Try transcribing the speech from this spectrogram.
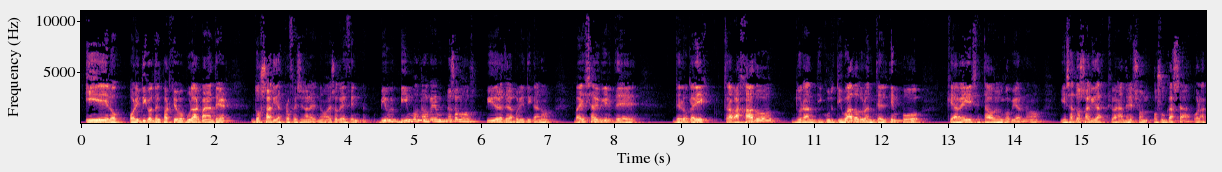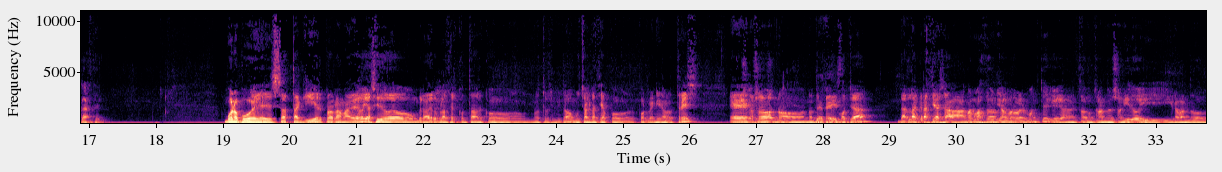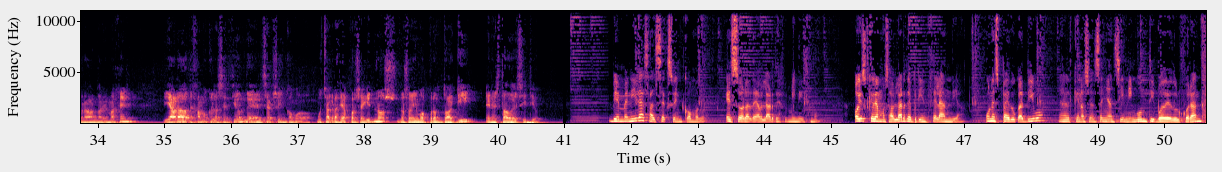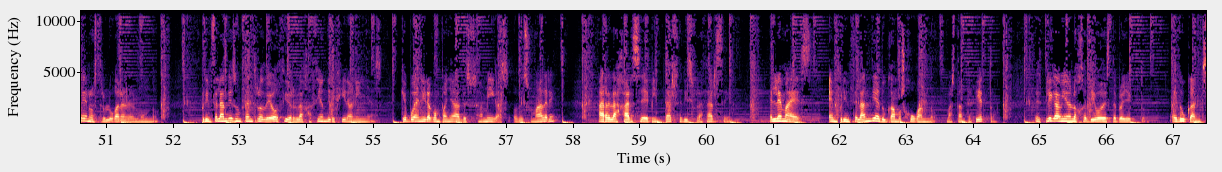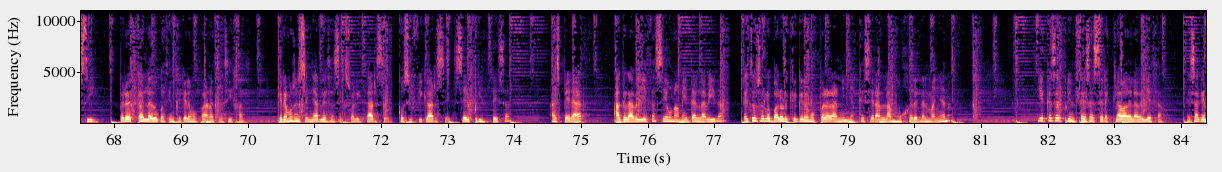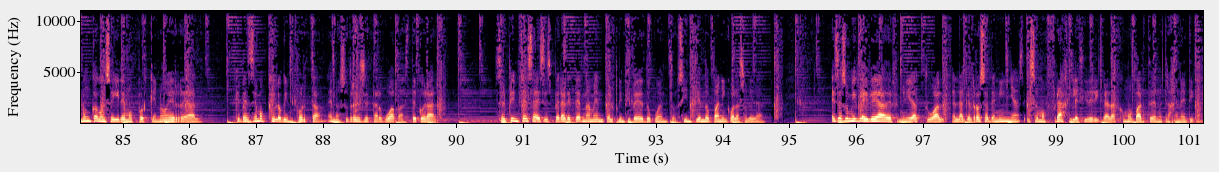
y los políticos del Partido Popular van a tener dos salidas profesionales, ¿no? Eso que dicen, vi- vivimos, no, no somos vividores de la política, no. Vais a vivir de, de lo que habéis trabajado durante, y cultivado durante el tiempo que habéis estado en el gobierno, ¿no? Y esas dos salidas que van a tener son o su casa o la cárcel. Bueno, pues hasta aquí el programa de hoy. Ha sido un verdadero placer contar con nuestros invitados. Muchas gracias por, por venir a los tres. Eh, nosotros nos, nos despedimos ya. Dar las gracias a Manu Azón y Álvaro Belmonte que han estado controlando el sonido y grabando, grabando la imagen. Y ahora os dejamos con la sección del sexo incómodo. Muchas gracias por seguirnos. Nos oímos pronto aquí en estado de sitio. Bienvenidas al Sexo Incómodo. Es hora de hablar de feminismo. Hoy os queremos hablar de Princelandia, un spa educativo en el que nos enseñan sin ningún tipo de edulcorante nuestro lugar en el mundo. Princelandia es un centro de ocio y relajación dirigido a niñas, que pueden ir acompañadas de sus amigas o de su madre a relajarse, pintarse, disfrazarse. El lema es, en Princelandia educamos jugando, bastante cierto. Explica bien el objetivo de este proyecto. Educan, sí, pero esta es la educación que queremos para nuestras hijas. Queremos enseñarles a sexualizarse, cosificarse, ser princesas, a esperar, a que la belleza sea una meta en la vida. ¿Estos son los valores que queremos para las niñas que serán las mujeres del mañana? Y es que ser princesa es ser esclava de la belleza, esa que nunca conseguiremos porque no es real. Que pensemos que lo que importa en nosotras es estar guapas, decorar. Ser princesa es esperar eternamente al príncipe de tu cuento, sintiendo pánico a la soledad. Es asumir la idea de feminidad actual en la que el rosa de niñas y somos frágiles y delicadas como parte de nuestra genética.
